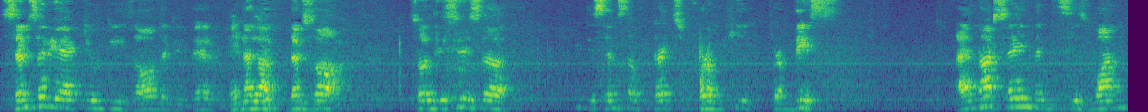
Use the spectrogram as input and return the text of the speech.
sensory activity is all that is there. Nothing, that's all. So this is uh, the sense of touch from he, from this. I am not saying that this is one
